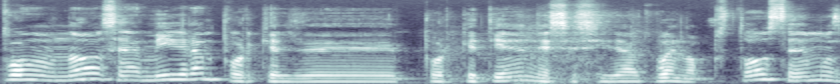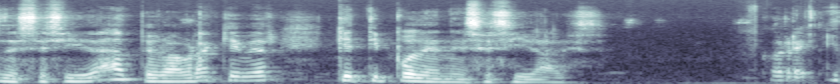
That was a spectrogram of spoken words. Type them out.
pum, no, o sea, migran porque, de, porque tienen necesidad. Bueno, pues todos tenemos necesidad, pero habrá que ver qué tipo de necesidades. Correcto.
